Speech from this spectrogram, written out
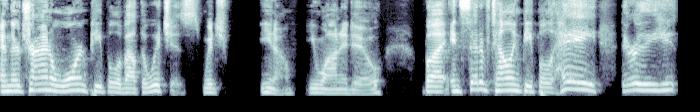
and they're trying to warn people about the witches, which, you know, you want to do. But instead of telling people, hey, there are these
